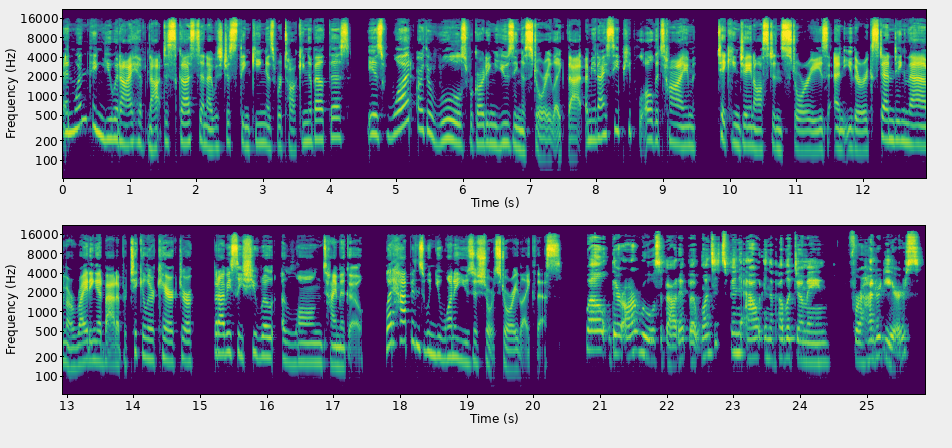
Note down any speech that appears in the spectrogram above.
And one thing you and I have not discussed, and I was just thinking as we're talking about this, is what are the rules regarding using a story like that? I mean, I see people all the time taking Jane Austen's stories and either extending them or writing about a particular character, but obviously she wrote a long time ago. What happens when you want to use a short story like this? Well, there are rules about it, but once it's been out in the public domain for 100 years,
